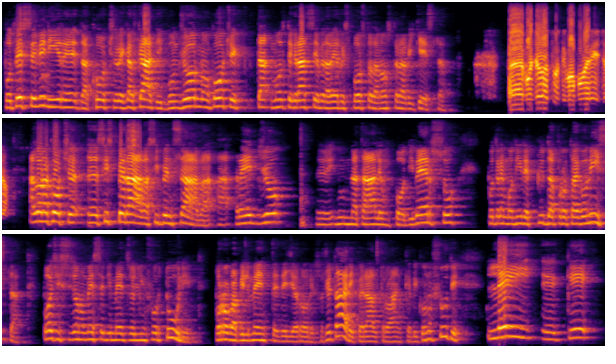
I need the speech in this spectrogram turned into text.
potesse venire da coach Recalcati. Buongiorno coach ta- molte grazie per aver risposto alla nostra richiesta. Eh, buongiorno a tutti, buon pomeriggio. Allora, coach, eh, si sperava, si pensava a Reggio eh, in un Natale un po' diverso, potremmo dire più da protagonista. Poi ci si sono messe di mezzo gli infortuni, probabilmente degli errori societari, peraltro anche riconosciuti. Lei eh, che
